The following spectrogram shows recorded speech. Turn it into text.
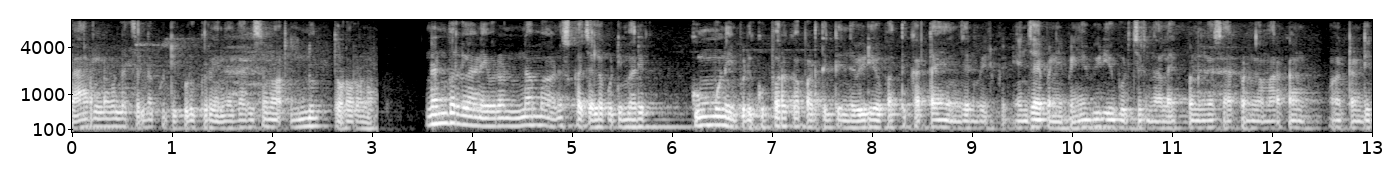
வேறு லெவலில் செல்லக்குட்டி கொடுக்குற இந்த தரிசனம் இன்னும் தொடரணும். நண்பர்கள் அனைவரும் நம்ம அனுஷ்கா செல்லக்குட்டி மாதிரி கும்முனை இப்படி குப்பரக்கா படுத்துக்கிட்டு இந்த வீடியோ பார்த்து கட்டாயம் என்ஜாய் பண்ணியிருப்பேன் என்ஜாய் பண்ணியிருப்பீங்க வீடியோ பிடிச்சிருந்தா லைக் பண்ணுங்கள் ஷேர் பண்ணுங்கள் மறக்காம மாட்டாண்டி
